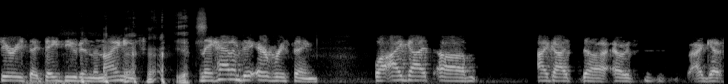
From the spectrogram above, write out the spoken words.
series that debuted in the '90s, yes. and they had them to everything. Well, I got um, I got uh, I was I guess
